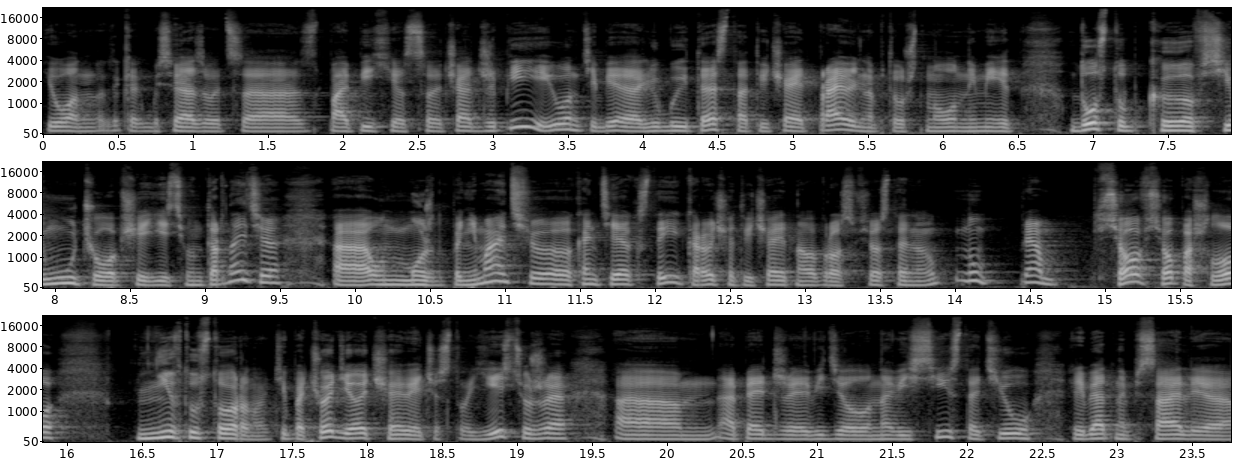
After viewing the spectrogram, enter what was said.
и он как бы связывается по опихе с чат GP, и он тебе любые тесты отвечает правильно, потому что ну, он имеет доступ к всему, что вообще есть в интернете, а он может понимать э, контекст и, короче, отвечает на вопросы. Все остальное, ну, ну прям все, все пошло не в ту сторону. Типа, что делать человечество? Есть уже, опять же, я видел на VC статью, ребят написали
